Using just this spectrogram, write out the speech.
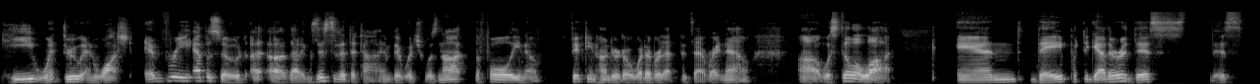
he went through and watched every episode uh, uh, that existed at the time, that which was not the full, you know, fifteen hundred or whatever that it's at right now, uh, was still a lot, and they put together this this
